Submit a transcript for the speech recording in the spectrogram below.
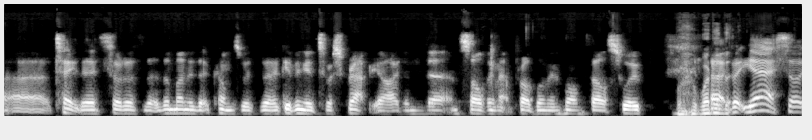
uh, take the sort of the, the money that comes with uh, giving it to a scrapyard and uh, and solving that problem in one fell swoop. What are Uh, the, but yeah, so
